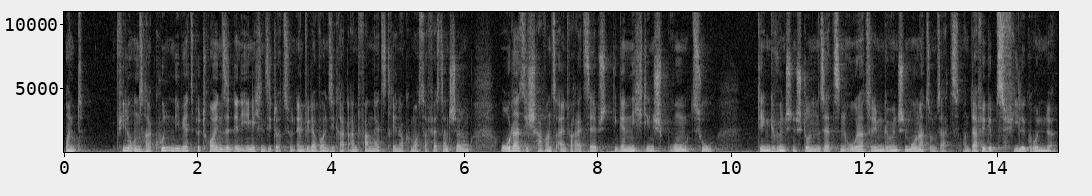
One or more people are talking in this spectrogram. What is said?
Und viele unserer Kunden, die wir jetzt betreuen, sind in ähnlichen Situationen. Entweder wollen sie gerade anfangen als Trainer, kommen aus der Festanstellung, oder sie schaffen es einfach als Selbstständiger nicht den Sprung zu den gewünschten Stundensätzen oder zu dem gewünschten Monatsumsatz. Und dafür gibt es viele Gründe.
